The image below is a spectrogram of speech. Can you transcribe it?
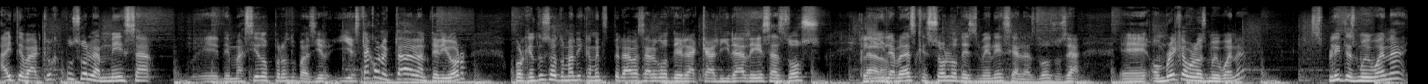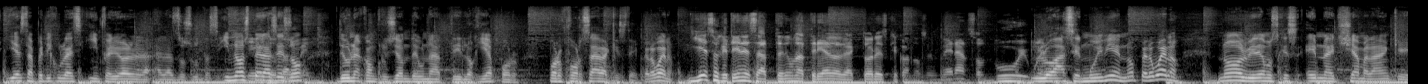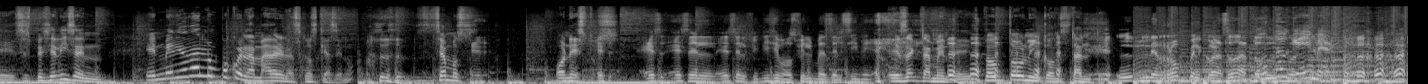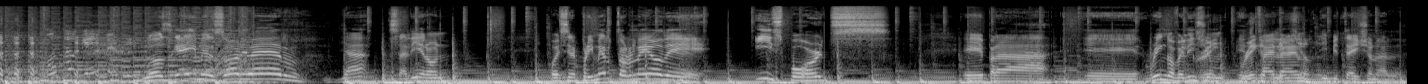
ahí te va. Creo que puso la mesa eh, demasiado pronto para decir, y está conectada a la anterior, porque entonces automáticamente esperabas algo de la calidad de esas dos. Claro. Y la verdad es que solo desmerece a las dos. O sea, eh, Unbreakable es muy buena. Split es muy buena y esta película es inferior a, la- a las dos juntas. Y no Sí, esperas eso de una conclusión de una trilogía por, por forzada que esté. Pero bueno, Y eso que tienes a tener una triada de actores que cuando se esmeran son muy buenos. lo hacen muy bien, ¿no? Pero bueno, no olvidemos que es M. Night Shyamalan que se especializa en, en medio darle un poco en la madre las cosas que hace, ¿no? Seamos honestos. Es, es, es el, es el finísimos filmes del cine. Exactamente, todo, todo un inconstante. Le rompe el corazón a todos. Mundo Gamer. Mundo Gamer. Los gamers, Oliver, ya salieron. Pues el primer torneo de esports eh, para eh, Ring of Elysium Ring- en Ring of Thailand Elysium. Invitational.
